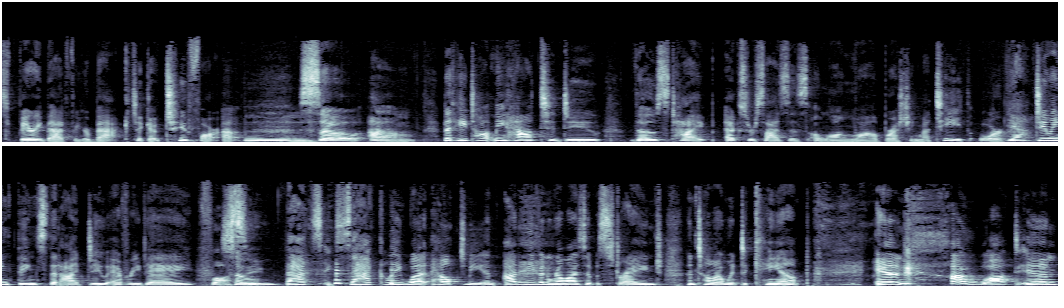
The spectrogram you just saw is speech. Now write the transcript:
it's very bad for your back to go too far up. Mm. So, um, but he taught me how to do those type exercises along while brushing my teeth or Yeah. doing things that I do every day. Flossing. So that's exactly what helped me, and I didn't even realize it was strange until I went to camp and. I walked in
